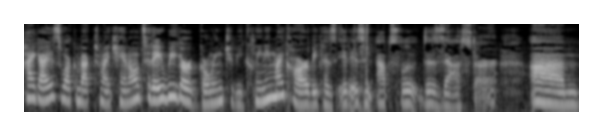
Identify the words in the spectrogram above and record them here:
Hi guys, welcome back to my channel. Today we are going to be cleaning my car because it is an absolute disaster. Um,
